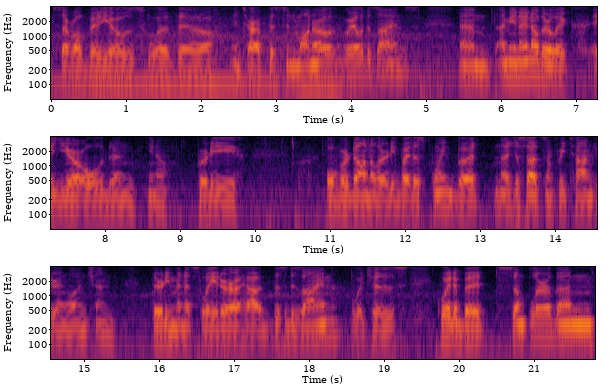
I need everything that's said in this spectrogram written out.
several videos with the entire piston monorail designs and I mean I know they're like a year old and you know pretty overdone already by this point, but I just had some free time during lunch and 30 minutes later I had this design, which is quite a bit simpler than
